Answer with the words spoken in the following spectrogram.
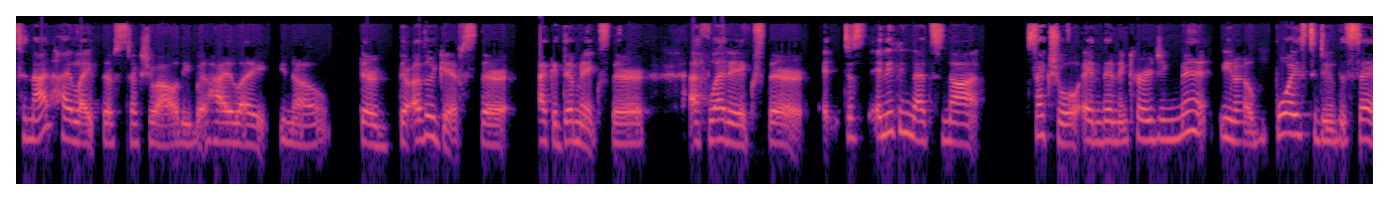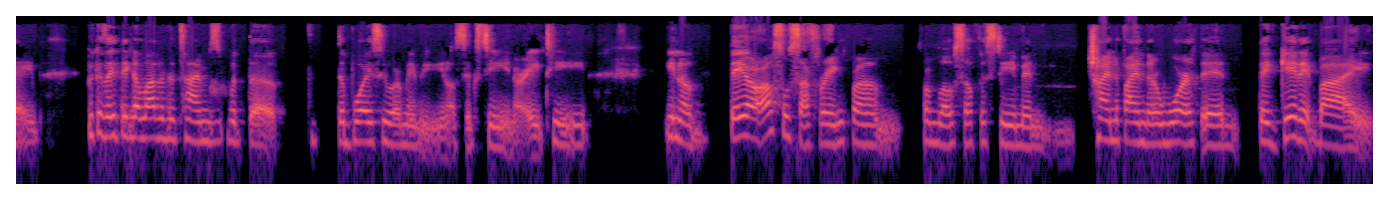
to not highlight their sexuality but highlight you know their their other gifts their academics their athletics their just anything that's not sexual and then encouraging men you know boys to do the same. Because i think a lot of the times with the the boys who are maybe you know 16 or 18 you know they are also suffering from from low self-esteem and trying to find their worth and they get it by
